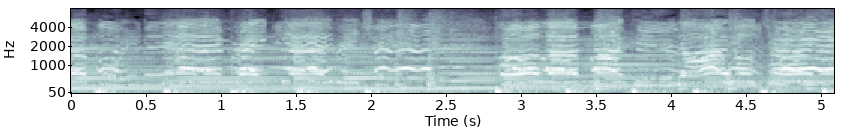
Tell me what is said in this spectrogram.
disappointment break every chain. All of my fear I will turn.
